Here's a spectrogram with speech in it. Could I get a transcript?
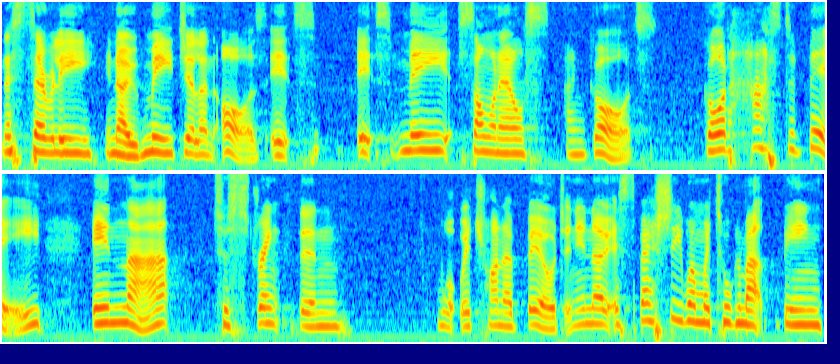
necessarily, you know, me, Jill, and Oz. It's it's me, someone else, and God. God has to be in that to strengthen what we're trying to build. And you know, especially when we're talking about being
